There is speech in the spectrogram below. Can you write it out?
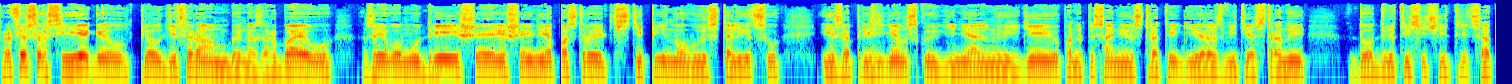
Профессор Сиегел пел дифирамбы Назарбаеву за его мудрейшее решение построить в степи новую столицу и за президентскую гениальную идею по написанию стратегии развития страны до 2030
